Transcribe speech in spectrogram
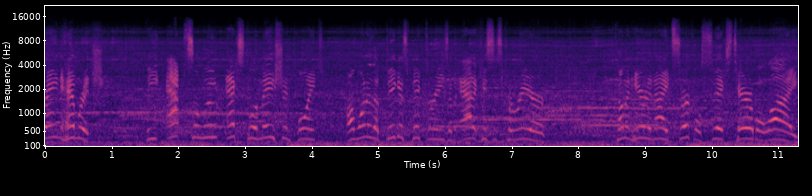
brain hemorrhage, the absolute exclamation point on one of the biggest victories of Atticus's career. Coming here tonight, Circle Six, terrible lie.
